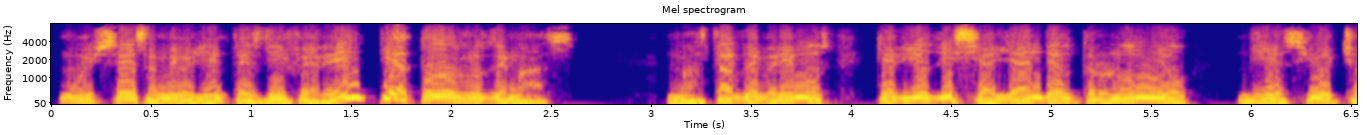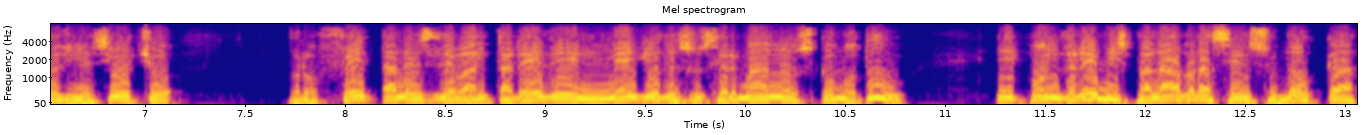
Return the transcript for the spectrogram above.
Moisés, amigo oyente, es diferente a todos los demás. Más tarde veremos que Dios dice allá en Deuteronomio 18, 18, Profeta les levantaré de en medio de sus hermanos como tú, y pondré mis palabras en su boca,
